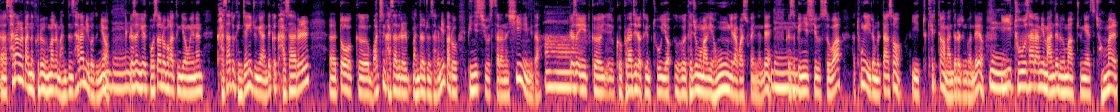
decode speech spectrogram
어, 사랑을 받는 그런 음악을 만든 사람이거든요. 아, 네. 그래서 이게 보사노바 같은 경우에는 가사도 굉장히 중요한데 그 가사를 또 그 멋진 가사들을 만들어 준 사람이 바로 비니시우스라는 시인입니다. 아. 그래서 이그 그 브라질 어떻게 보면 두 여- 그 대중음악의 영웅이라고 할 수가 있는데 네. 그래서 비니시우스와 통의 이름을 따서 이 두 캐릭터가 만들어진 건데요. 네. 이두 사람이 만든 음악 중에서 정말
